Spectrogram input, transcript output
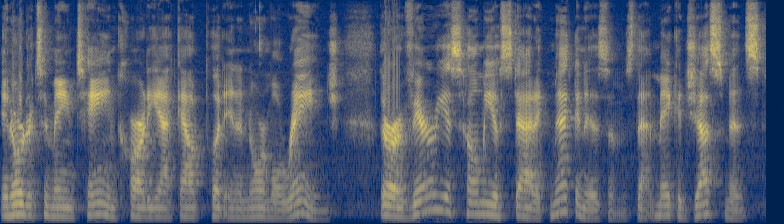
In order to maintain cardiac output in a normal range, there are various homeostatic mechanisms that make adjustments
